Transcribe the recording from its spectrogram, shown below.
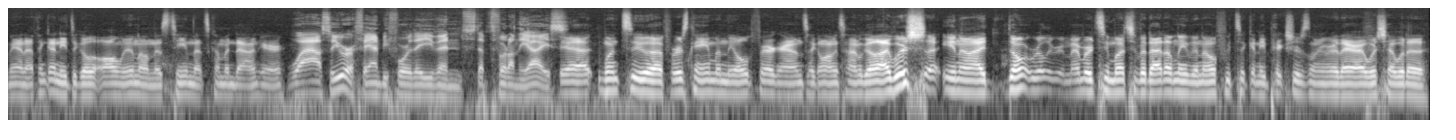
man, I think I need to go all in on this team that's coming down here. Wow, so you were a fan before they even stepped foot on the ice? Yeah, went to uh, first game in the old fairgrounds like a long time ago. I wish uh, you know I don't really remember too much of it. I don't even know if we took any pictures when we were there. I wish I would have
